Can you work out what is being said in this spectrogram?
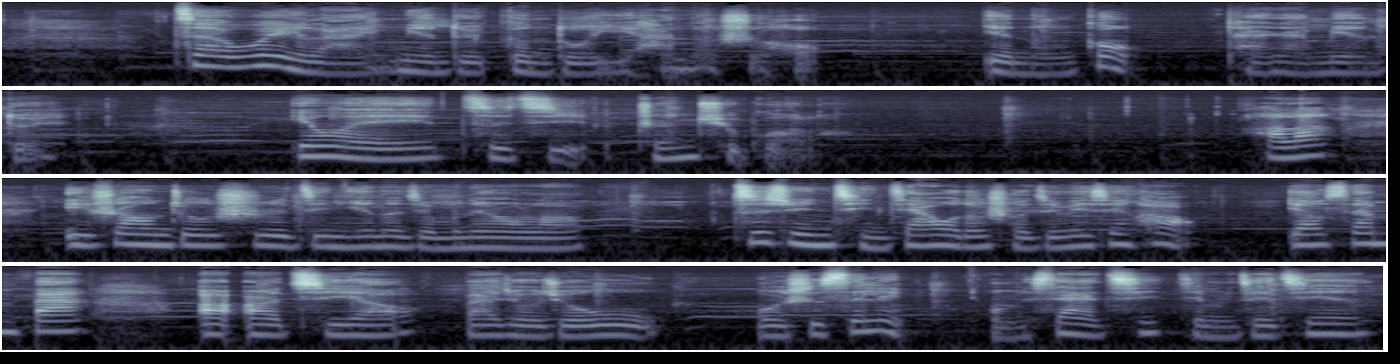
在未来面对更多遗憾的时候，也能够坦然面对，因为自己争取过了。好了。以上就是今天的节目内容了。咨询请加我的手机微信号：幺三八二二七幺八九九五，我是司令，我们下期节目再见。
